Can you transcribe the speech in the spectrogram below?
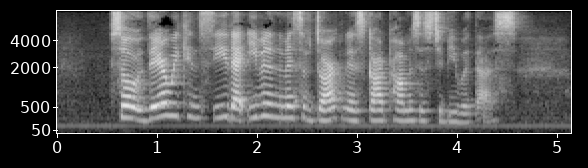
So there we can see that even in the midst of darkness, God promises to be with us.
